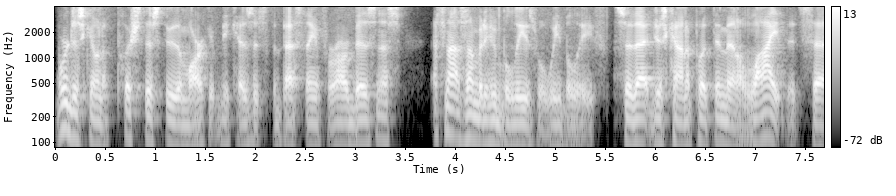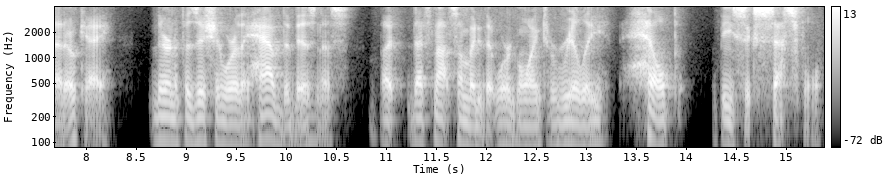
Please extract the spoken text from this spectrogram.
we're just going to push this through the market because it's the best thing for our business. That's not somebody who believes what we believe. So that just kind of put them in a light that said, okay, they're in a position where they have the business, but that's not somebody that we're going to really help be successful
